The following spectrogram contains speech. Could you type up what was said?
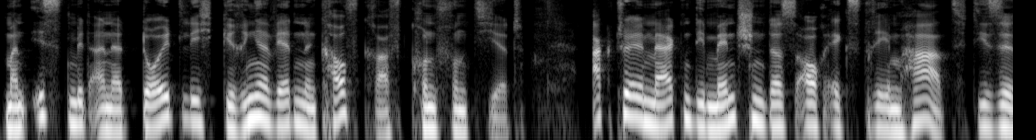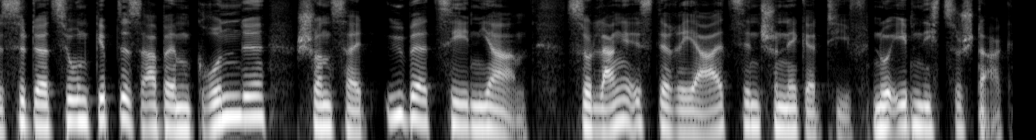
man ist mit einer deutlich geringer werdenden Kaufkraft konfrontiert. Aktuell merken die Menschen das auch extrem hart. Diese Situation gibt es aber im Grunde schon seit über zehn Jahren. Solange ist der Realzins schon negativ, nur eben nicht so stark.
